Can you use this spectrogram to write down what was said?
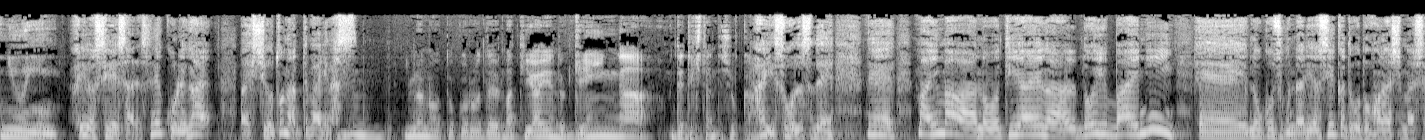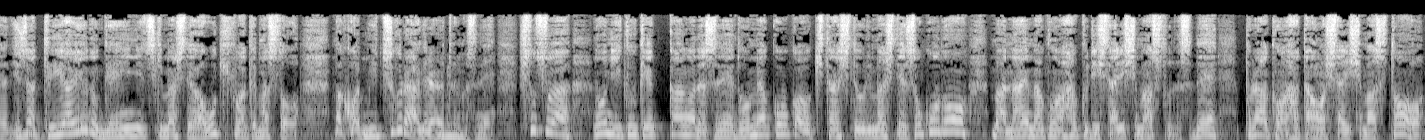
入院、あるいは精査ですですね。これが必要となってまいります。今のところで、まあ、TIA の原因が出てきたんでしょうか？はい、そうですね。で、まあ今はあの TIA がどういう場合に、えー、脳梗塞になりやすいかということをお話ししました。実は TIA の原因につきましては大きく分けますと、まあこれ3つぐらい挙げられておりますね。一、うん、つは脳に行く血管がですね、動脈硬化をきたしておりまして、そこの、まあ内膜が剥離したりしますとですね、プラークが破綻をしたりしますと、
